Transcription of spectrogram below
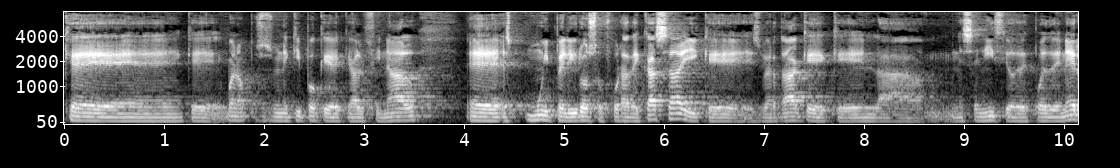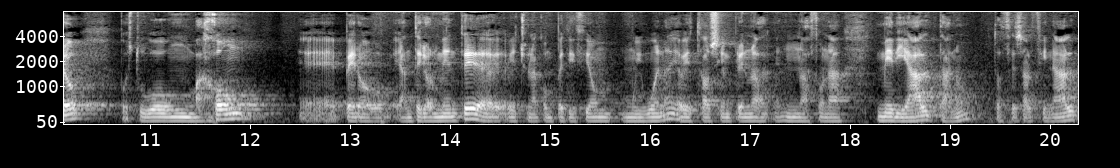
que, bueno, pues es un equipo que, al final eh, es muy peligroso fuera de casa y que es verdad que, en, la, en, ese inicio después de enero pues tuvo un bajón, eh, pero anteriormente había hecho una competición muy buena y había estado siempre en una, en una zona media alta, ¿no? Entonces al final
